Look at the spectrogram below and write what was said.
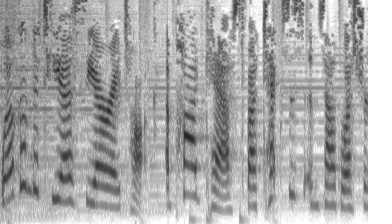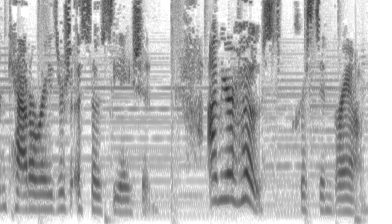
Welcome to TSCRA Talk, a podcast by Texas and Southwestern Cattle Raisers Association. I'm your host, Kristen Brown.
